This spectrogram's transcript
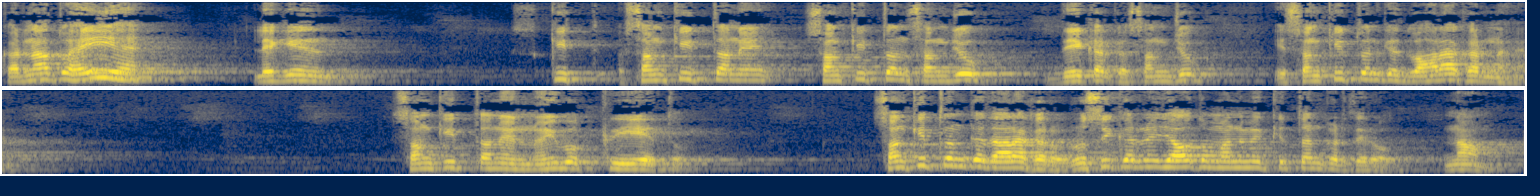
करना तो है ही है, लेकिन संकीर्तन संकीर्तन संयोग देकर के संयोग ये संकीर्तन के द्वारा करना है। संकीर्तन वो क्रिय तो संकीर्तन के द्वारा करो। रोसी करने जाओ तो मन में कीर्तन करते रहो। नाम।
